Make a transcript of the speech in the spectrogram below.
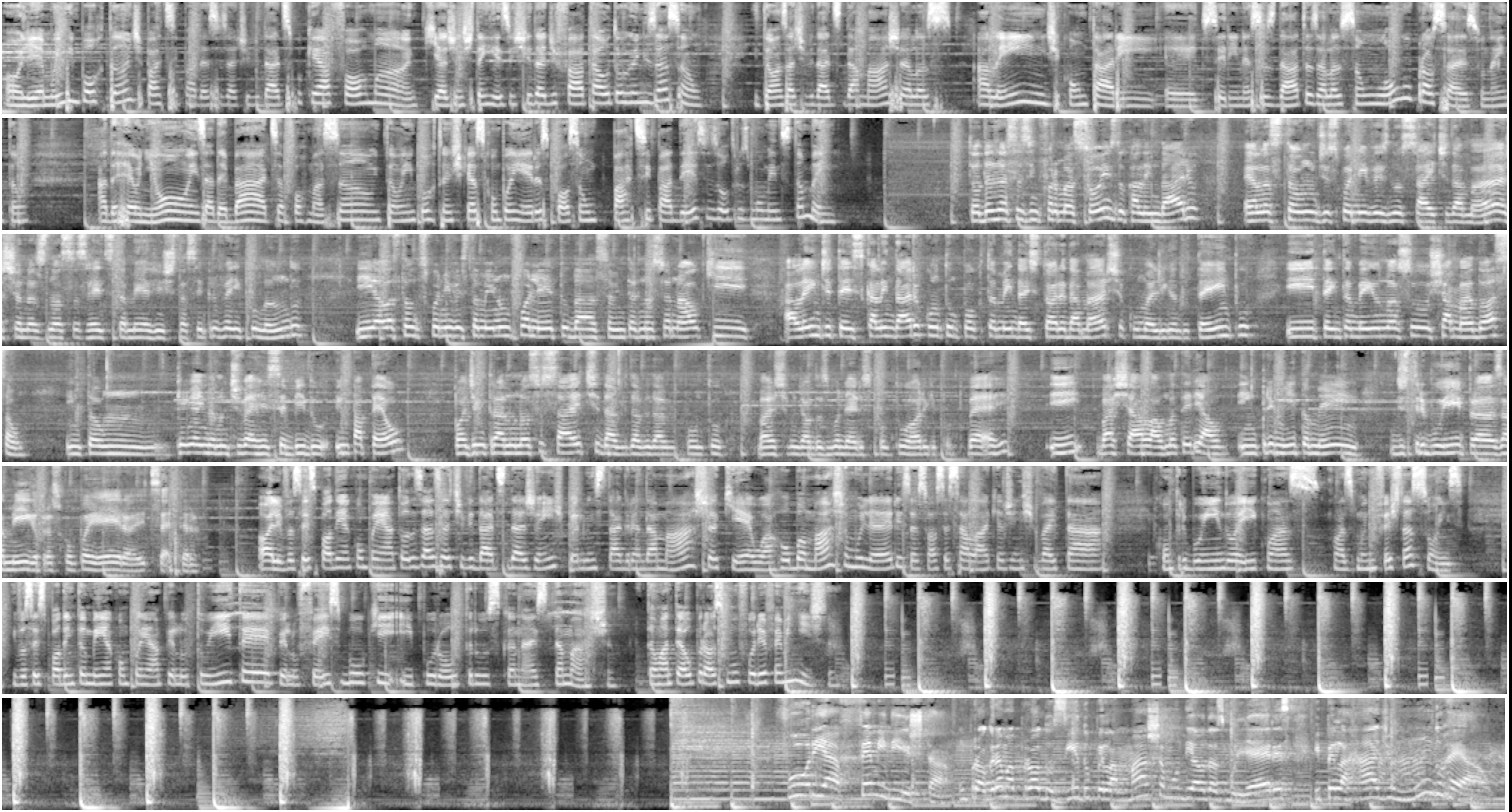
Olha, é muito importante participar dessas atividades porque a forma que a gente tem resistido é de fato a auto-organização. Então, as atividades da marcha, elas além de contarem, é, de serem nessas datas, elas são um longo processo, né? Então, há reuniões, há debates, há formação. Então, é importante que as companheiras possam participar desses outros momentos também. Todas essas informações do calendário, elas estão disponíveis no site da marcha, nas nossas redes também a gente está sempre veiculando. E elas estão disponíveis também num folheto da Ação Internacional que Além de ter esse calendário, conta um pouco também da história da marcha, com uma linha do tempo, e tem também o nosso chamado à ação. Então, quem ainda não tiver recebido em papel, pode entrar no nosso site www.marchamundialdasmulheres.org.br e baixar lá o material, e imprimir também, distribuir para as amigas, para as companheiras, etc. Olha, vocês podem acompanhar todas as atividades da gente pelo Instagram da Marcha, que é o arroba Marcha Mulheres. É só acessar lá que a gente vai estar tá contribuindo aí com as, com as manifestações. E vocês podem também acompanhar pelo Twitter, pelo Facebook e por outros canais da Marcha. Então até o próximo Fúria Feminista. Fúria Feminista, um programa produzido pela Marcha Mundial das Mulheres e pela Rádio Mundo Real.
